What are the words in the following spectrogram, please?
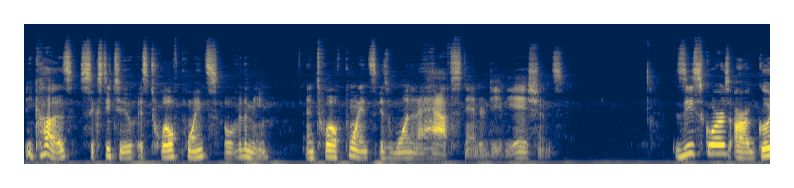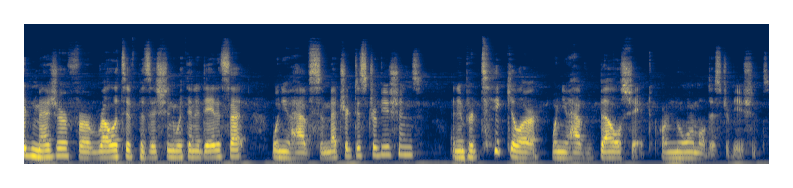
because 62 is 12 points over the mean, and 12 points is one and a half standard deviations. Z-scores are a good measure for relative position within a dataset when you have symmetric distributions, and in particular when you have bell-shaped or normal distributions.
